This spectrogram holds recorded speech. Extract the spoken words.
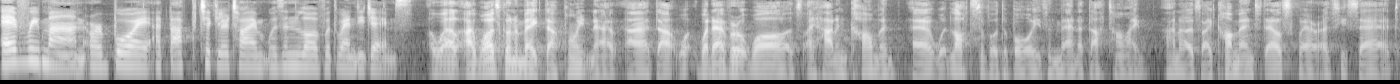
every man or boy at that particular time was in love with Wendy James. Well, I was going to make that point now uh, that w- whatever it was, I had in common uh, with lots of other boys and men at that time. And as I commented elsewhere, as you said,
